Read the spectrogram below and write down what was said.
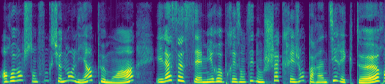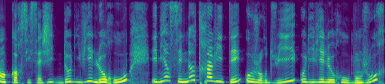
en revanche son fonctionnement l'est un peu moins. Et la SACEM est représentée dans chaque région par un directeur. Encore s'il s'agit d'Olivier Leroux. Eh bien c'est notre invité aujourd'hui. Olivier Leroux, bonjour.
